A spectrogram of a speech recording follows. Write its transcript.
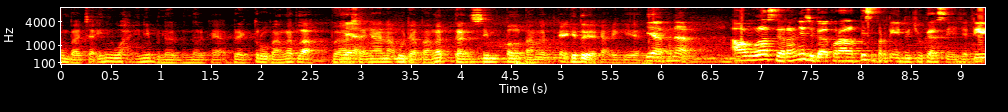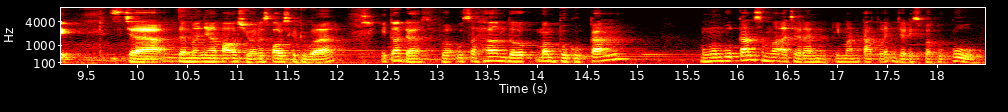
membaca ini wah ini benar-benar kayak breakthrough banget lah bahasanya anak muda banget dan simple banget kayak gitu ya Kak Riki ya. Iya, benar. Awal mula sejarahnya juga kurang lebih seperti itu juga sih. Jadi sejak zamannya Paus Yohanes Paulus II itu ada sebuah usaha untuk membukukan mengumpulkan semua ajaran iman Katolik menjadi sebuah buku.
